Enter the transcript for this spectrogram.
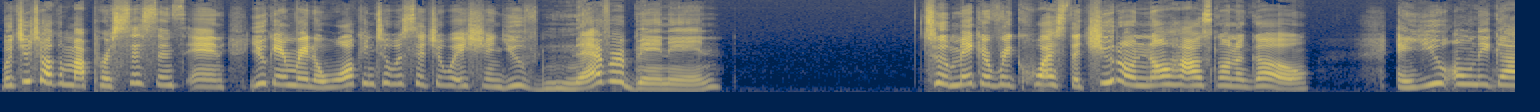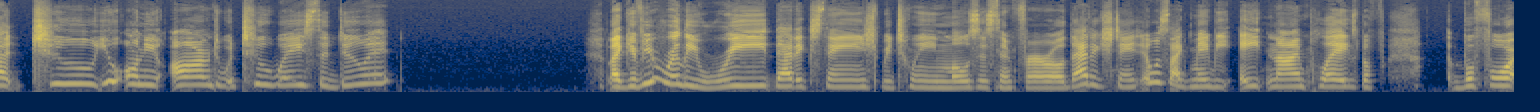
But you're talking about persistence and you getting ready to walk into a situation you've never been in to make a request that you don't know how it's going to go and you only got two, you only armed with two ways to do it? Like if you really read that exchange between Moses and Pharaoh, that exchange, it was like maybe eight, nine plagues before before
